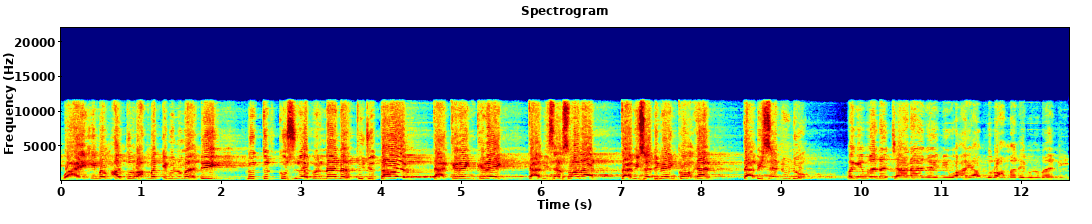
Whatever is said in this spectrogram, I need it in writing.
Wahai Imam Abdul Rahman Ibn Mahdi lututku sudah bernanah tujuh tahun. Tak kering-kering tak bisa salat tak bisa dibengkokkan tak bisa duduk. Bagaimana caranya ini wahai Abdul Rahman Ibn Mahdi?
